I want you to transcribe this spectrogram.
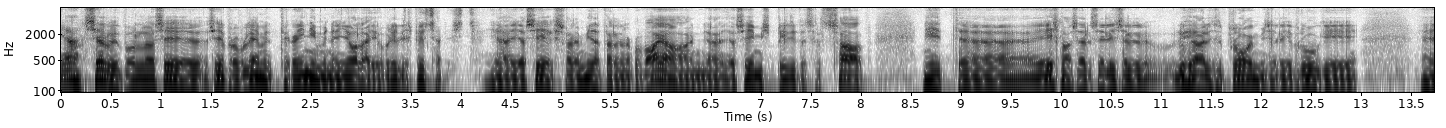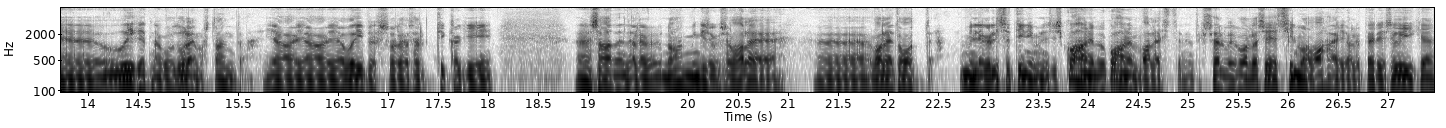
jah, seal võib olla see, see probleem, et ega inimene ei ole ju prillispetsialist ja, ja see, eks ole, mida talle nagu vaja on ja, ja see, mis prillid ta sealt saab, need äh, esmasel sellisel lühiajalisel proovimisel ei pruugi äh, õiget nagu tulemust anda ja, ja, ja võib, eks ole, sealt ikkagi äh, saada endale noh, mingisuguse vale vale toote millega lihtsalt inimene siis kohaneb ja kohaneb valesti, näiteks seal võib olla see, et silmavahe ei ole päris õige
